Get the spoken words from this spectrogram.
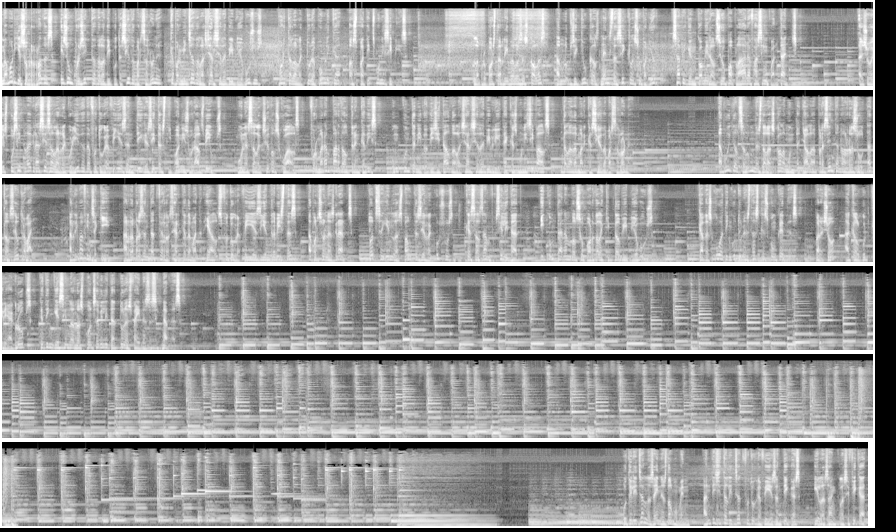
Memòria sobre rodes és un projecte de la Diputació de Barcelona que per mitjà de la xarxa de bibliobusos porta la lectura pública als petits municipis. La proposta arriba a les escoles amb l'objectiu que els nens de cicle superior sàpiguen com era el seu poble ara fa 50 anys. Això és possible gràcies a la recollida de fotografies antigues i testimonis orals vius, una selecció dels quals formaran part del Trencadís, un contenidor digital de la xarxa de biblioteques municipals de la demarcació de Barcelona. Avui els alumnes de l'Escola Muntanyola presenten el resultat del seu treball. Arribar fins aquí ha representat fer recerca de materials, fotografies i entrevistes a persones grans, tot seguint les pautes i recursos que se'ls han facilitat i comptant amb el suport de l'equip del Bibliobús, Cadascú ha tingut unes tasques concretes. Per això, ha calgut crear grups que tinguessin la responsabilitat d'unes feines assignades. Han digitalitzat fotografies antigues i les han classificat.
